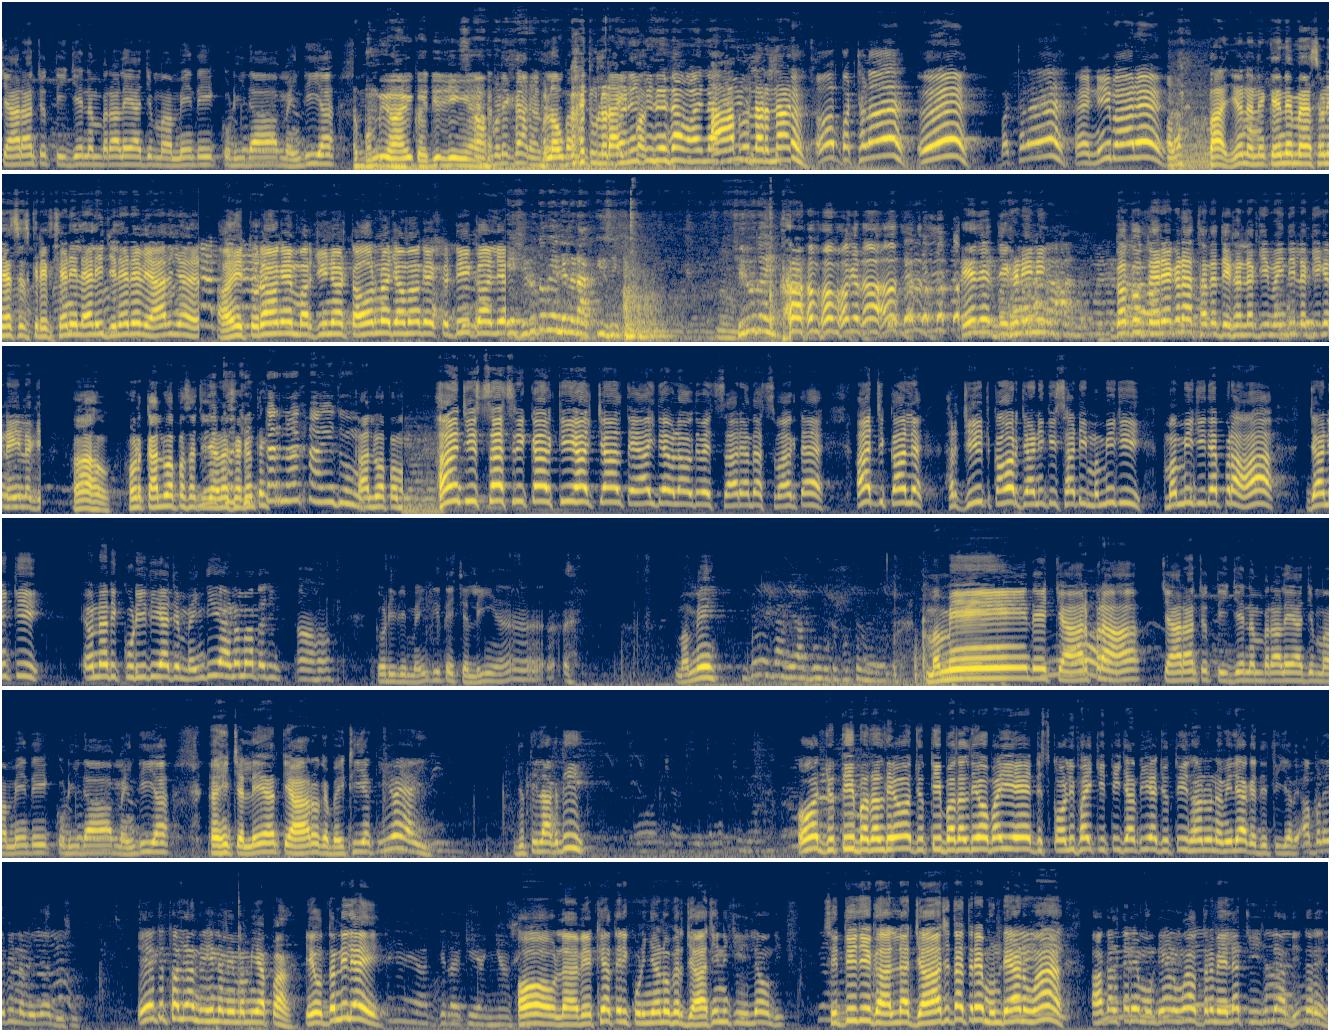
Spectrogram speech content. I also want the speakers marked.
Speaker 1: ਚਾਰਾਂ ਚੋਂ ਤੀਜੇ ਨੰਬਰ ਵਾਲੇ ਅੱਜ ਮਾਮੇ ਦੀ ਕੁੜੀ ਦਾ ਮਹਿੰਦੀ ਆ।
Speaker 2: ਮੰਮੀ ਆ ਹੀ ਕਹਿੰਦੀ ਸੀ
Speaker 1: ਆਪਣੇ ਘਰ
Speaker 2: ਬਲੌਗਾਂ ਤੂੰ ਲੜਾਈ
Speaker 1: ਕਿਸੇ ਦਾ ਵਾਜ
Speaker 2: ਆਪ ਨੂੰ ਲੜਨਾ।
Speaker 1: ਓ ਬੱਠਲ! ਏ! ਬੱਠਲ! ਐ ਨਹੀਂ ਬਾਹਰ। ਭਾਜੀ ਉਹਨਾਂ ਨੇ ਕਹਿੰਦੇ ਮੈਂ ਸੁਣਿਆ ਸਬਸਕ੍ਰਿਪਸ਼ਨ ਹੀ ਲੈ ਲਈ ਜ਼ਿਲ੍ਹੇ ਦੇ ਵਿਆਹ ਦੀਆਂ। ਅਸੀਂ ਤੁਰਾਂਗੇ ਮਰਜ਼ੀ ਨਾਲ ਟੌਰ ਨਾ ਜਾਵਾਂਗੇ ਕਿੱਡੀ ਗੱਲ
Speaker 3: ਇਹ ਸ਼ੁਰੂ ਤੋਂ ਵੀ ਇਹਨੇ ਲੜਾਕੀ ਸੀ। ਸ਼ੁਰੂ ਤੋਂ ਹੀ।
Speaker 1: ਇਹਦੇ ਦਿਖਣੀ ਨਹੀਂ। ਗੱਗੂ ਤੇਰੇ ਕਿਹੜਾ ਹੱਥਾਂ ਤੇ ਦਿਖਣ ਲੱਗੀ ਮਹਿੰਦੀ ਲੱਗੀ ਕਿ ਨਹੀਂ ਲੱਗੀ? ਆਹੋ ਹੁਣ ਕੱਲ ਨੂੰ ਆਪਾਂ ਸੱਚ ਜਾਣਾ ਸ਼ਗਨ ਤੇ।
Speaker 3: ਨਾ ਖਾਏ ਤੂੰ
Speaker 1: ਕੱਲ ਨੂੰ ਆਪਾਂ ਹਾਂਜੀ ਸਤਿ ਸ੍ਰੀ ਅਕਾਲ ਕੀ ਹਾਲ ਚਾਲ ਤੇ ਅੱਜ ਦੇ ਵਲੌਗ ਦੇ ਵਿੱਚ ਸਾਰਿਆਂ ਦਾ ਸਵਾਗਤ ਹੈ। ਅੱਜ ਕੱਲ ਹਰਜੀਤ ਕੌਰ ਜਾਨੀ ਕਿ ਸਾਡੀ ਮੰਮੀ ਜੀ ਮੰਮੀ ਜੀ ਦੇ ਭਰਾ ਜਾਨੀ ਕਿ ਉਹਨਾਂ ਦੀ ਕੁੜੀ ਦੀ ਅੱਜ ਮਹਿੰਦੀ ਆ ਨਾ ਮਾਤਾ ਜੀ?
Speaker 3: ਆਹੋ।
Speaker 1: ਕੁੜੀ ਦੀ ਮਹਿੰਦੀ ਤੇ ਚੱਲੀ ਆ। ਮੰਮੀ? ਮੰਮੀ ਦੇ ਚਾਰ ਭਰਾ। ਚਾਰਾਂ ਚੋਂ ਤੀਜੇ ਨੰਬਰ ਵਾਲੇ ਅੱਜ ਮਾਮੇ ਦੀ ਕੁੜੀ ਦਾ ਮਹਿੰਦੀ ਆ। ਅਸੀਂ ਚੱਲੇ ਆ ਤਿਆਰ ਹੋ ਕੇ ਬੈਠੀ ਆ। ਕੀ ਹੋਇਆ ਜੀ? ਜੁੱਤੀ ਲੱਗਦੀ? ਉਹ ਜੁੱਤੀ ਬਦਲ ਦਿਓ ਜੁੱਤੀ ਬਦਲ ਦਿਓ ਭਾਈ ਇਹ ਡਿਸਕੁਆਲੀਫਾਈ ਕੀਤੀ ਜਾਂਦੀ ਹੈ ਜੁੱਤੀ ਸਾਨੂੰ ਨਵੀਂ ਲਿਆ ਕੇ ਦਿੱਤੀ ਜਾਵੇ। ਅਬਲੇ ਵੀ ਨਵੀਂ ਲਿਆਂਦੀ ਸੀ। ਇਹ ਕਿੱਥੋਂ ਲਿਆਂਦੀ ਸੀ ਨਵੀਂ ਮੰਮੀ ਆਪਾਂ? ਇਹ ਉਧਰ ਨਹੀਂ ਲਿਆਏ?
Speaker 3: ਅੱਜ ਲੈ ਕੇ ਆਈਆਂ
Speaker 1: ਓ ਲੈ ਵੇਖਿਆ ਤੇਰੀ ਕੁੜੀਆਂ ਨੂੰ ਫਿਰ ਜਾਂਚ ਹੀ ਨਹੀਂ ਚੀਜ਼ ਲਿਆਉਂਦੀ। ਸਿੱਧੀ ਜੀ ਗੱਲ ਆ ਜਾਂਚ ਤਾਂ ਤੇਰੇ ਮੁੰਡਿਆਂ ਨੂੰ ਆ। ਅਕਲ ਤੇਰੇ ਮੁੰਡਿਆਂ ਨੂੰ ਆ ਉਦੋਂ ਵੇਖ ਲੈ ਚੀਜ਼ ਲਿਆਂਦੀ ਤੇਰੇ।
